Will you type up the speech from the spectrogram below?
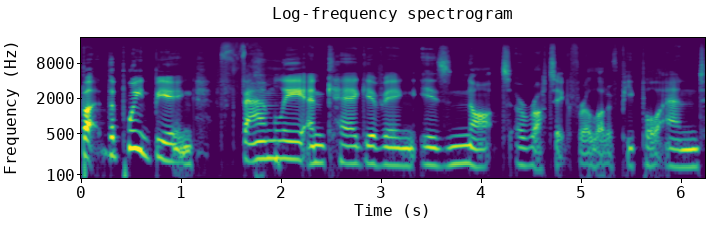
But the point being, family and caregiving is not erotic for a lot of people. And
